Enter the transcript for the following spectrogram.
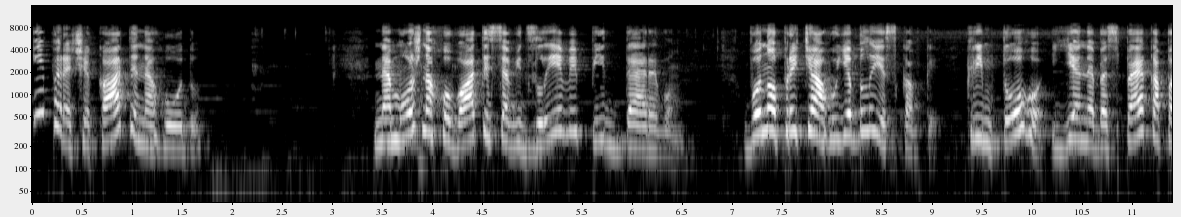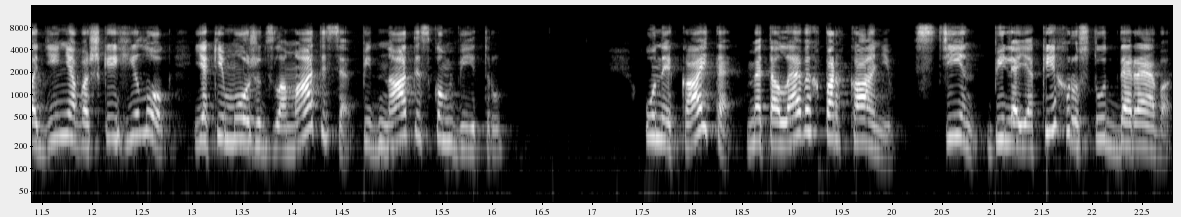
і перечекати негоду. Не можна ховатися від зливи під деревом. Воно притягує блискавки. Крім того, є небезпека падіння важких гілок, які можуть зламатися під натиском вітру. Уникайте металевих парканів, стін, біля яких ростуть дерева,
